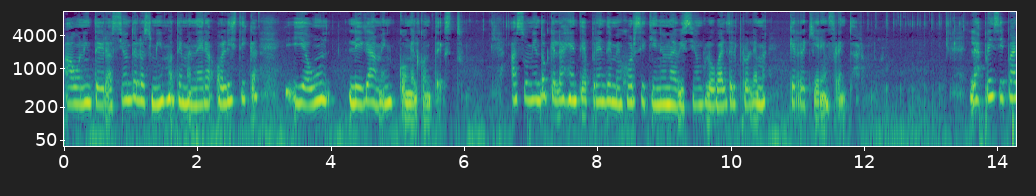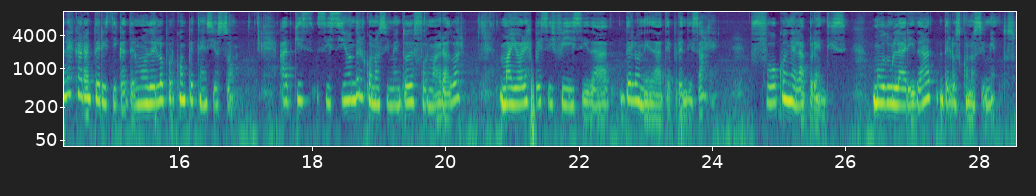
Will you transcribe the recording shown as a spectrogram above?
a una integración de los mismos de manera holística y a un ligamen con el contexto, asumiendo que la gente aprende mejor si tiene una visión global del problema que requiere enfrentar. Las principales características del modelo por competencias son adquisición del conocimiento de forma gradual, mayor especificidad de la unidad de aprendizaje, foco en el aprendiz, modularidad de los conocimientos.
